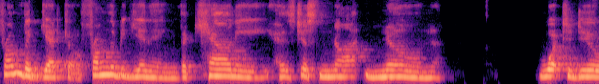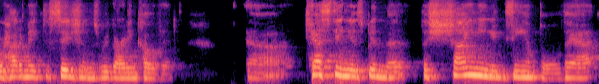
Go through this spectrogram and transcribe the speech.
from the get go, from the beginning, the county has just not known what to do or how to make decisions regarding COVID. Uh, testing has been the, the shining example that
